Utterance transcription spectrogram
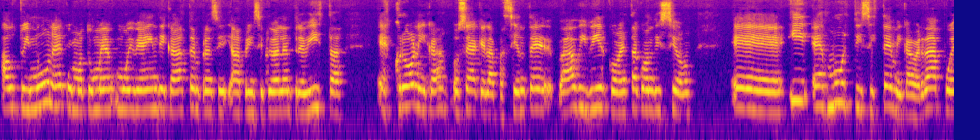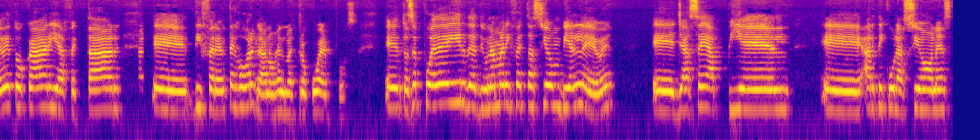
autoinmune, como tú muy bien indicaste en, al principio de la entrevista, es crónica, o sea que la paciente va a vivir con esta condición eh, y es multisistémica, ¿verdad? Puede tocar y afectar eh, diferentes órganos en nuestro cuerpo. Entonces puede ir desde una manifestación bien leve, eh, ya sea piel, eh, articulaciones,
